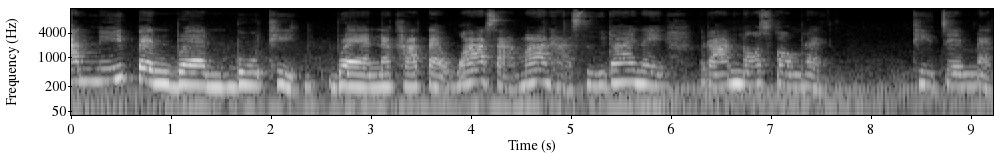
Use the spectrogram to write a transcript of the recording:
อันนี้เป็นแบรนด์บูติกแบรนด์นะคะ แต่ว่าสามารถหาซื้อได้ในร้าน n o r t h s t o r m r a c TJ Max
